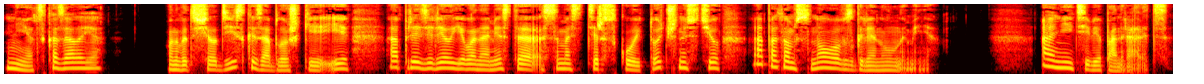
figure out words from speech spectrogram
«Нет», — сказала я. Он вытащил диск из обложки и определил его на место с мастерской точностью, а потом снова взглянул на меня. «Они тебе понравятся».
